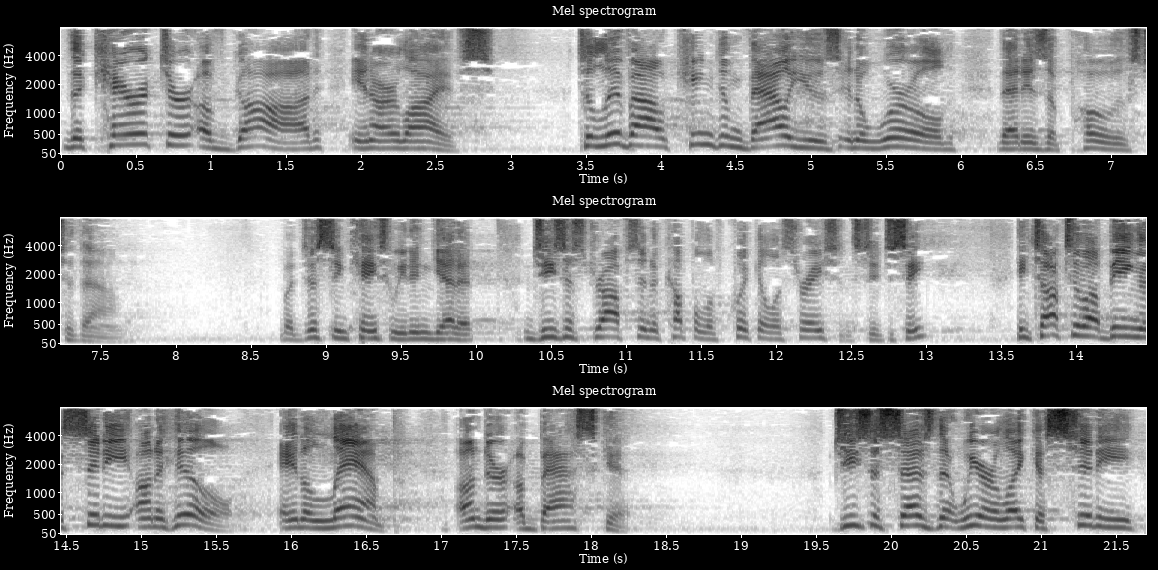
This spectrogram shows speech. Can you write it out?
the character of God in our lives, to live out kingdom values in a world that is opposed to them. But just in case we didn't get it, Jesus drops in a couple of quick illustrations. Did you see? He talks about being a city on a hill and a lamp under a basket. Jesus says that we are like a city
